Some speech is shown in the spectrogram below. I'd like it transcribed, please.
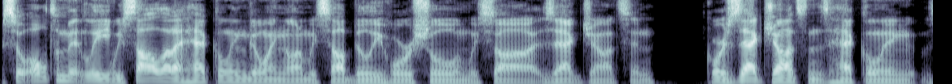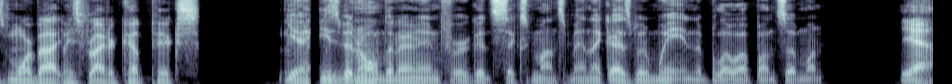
So ultimately, we saw a lot of heckling going on. We saw Billy Horschel and we saw Zach Johnson. Of course, Zach Johnson's heckling was more about his Ryder Cup picks. Yeah. He's been holding it in for a good six months, man. That guy's been waiting to blow up on someone. Yeah,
